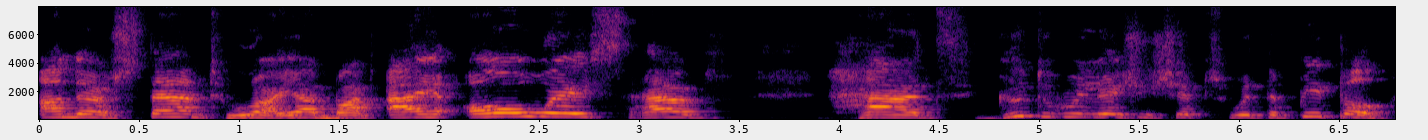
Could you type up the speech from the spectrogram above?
understand who I am, but I always have had good relationships with the people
